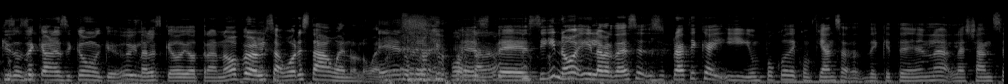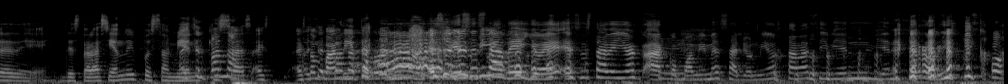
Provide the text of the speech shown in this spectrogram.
quizás se quedaron así como que, uy, no les quedó de otra, ¿no? Pero el sabor estaba bueno, lo bueno. Eso es lo que importa. Este, sí, ¿no? Y la verdad es, es, práctica y un poco de confianza, de que te den la, la chance de, de, estar haciendo y pues también quizás... Está un pandita. Ese, está bello, ¿eh? Ese está bello como a mí me salió. El mío estaba así bien, bien terrorífico.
